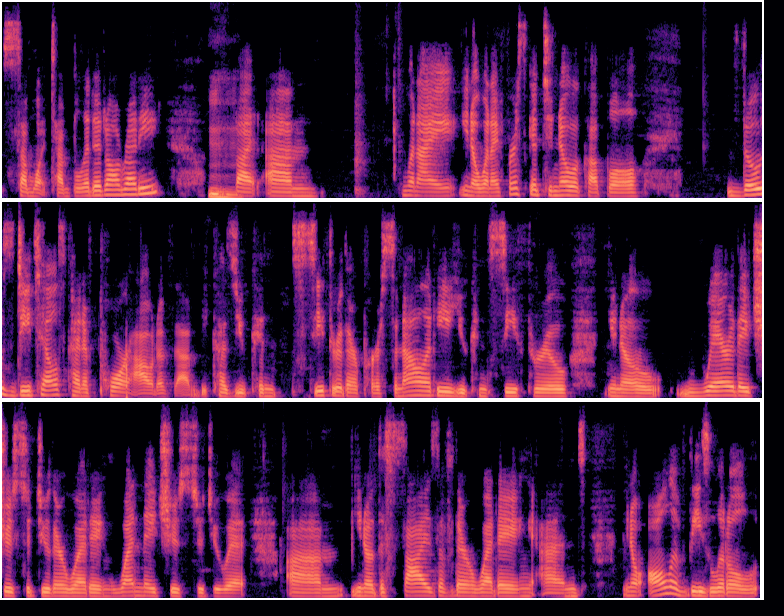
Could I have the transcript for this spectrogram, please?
somewhat templated already Mhm. but um, when i you know when i first get to know a couple those details kind of pour out of them because you can see through their personality you can see through you know where they choose to do their wedding when they choose to do it um, you know the size of their wedding and you know all of these little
